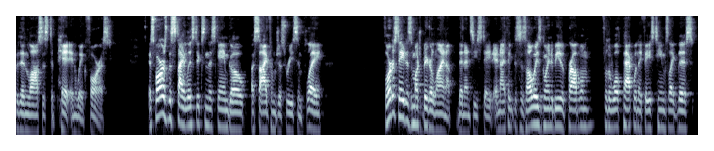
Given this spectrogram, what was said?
but then losses to Pitt and Wake Forest. As far as the stylistics in this game go, aside from just recent play, Florida State is a much bigger lineup than NC State. And I think this is always going to be the problem for the Wolfpack when they face teams like this.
